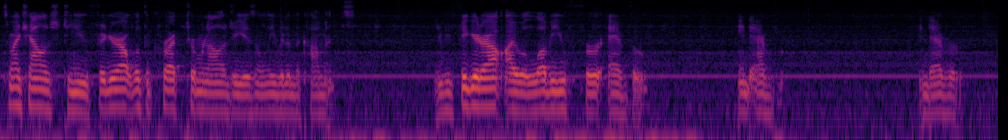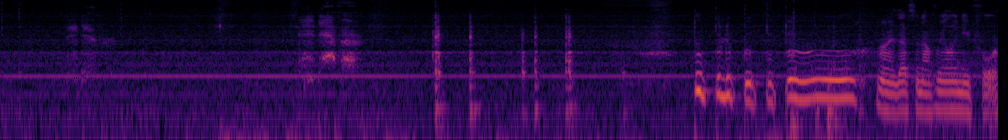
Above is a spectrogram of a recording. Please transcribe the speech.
It's my challenge to you. Figure out what the correct terminology is and leave it in the comments. And if you figure it out, I will love you forever. And ever. And ever. And ever. And ever. Boop, boop, boop, boop, boop. Alright, that's enough. We only need four.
